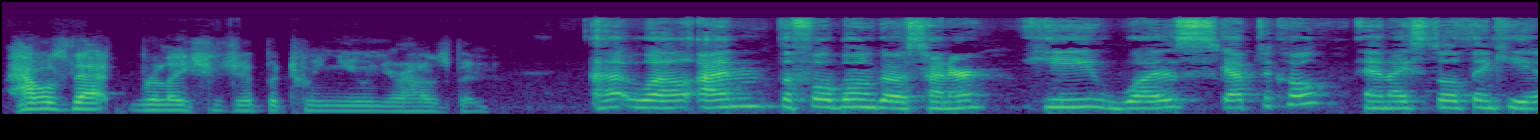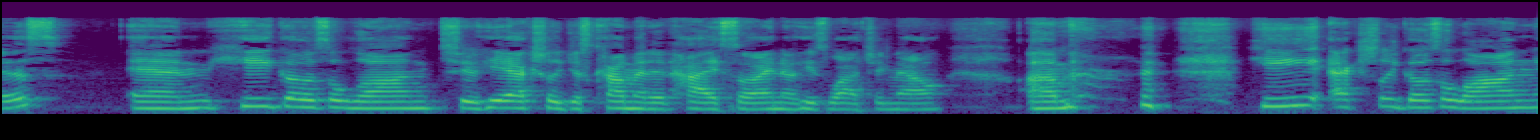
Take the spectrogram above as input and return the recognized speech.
How's that relationship between you and your husband? Uh, well, I'm the full blown ghost hunter. He was skeptical, and I still think he is. And he goes along to, he actually just commented hi, so I know he's watching now. Um, he actually goes along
